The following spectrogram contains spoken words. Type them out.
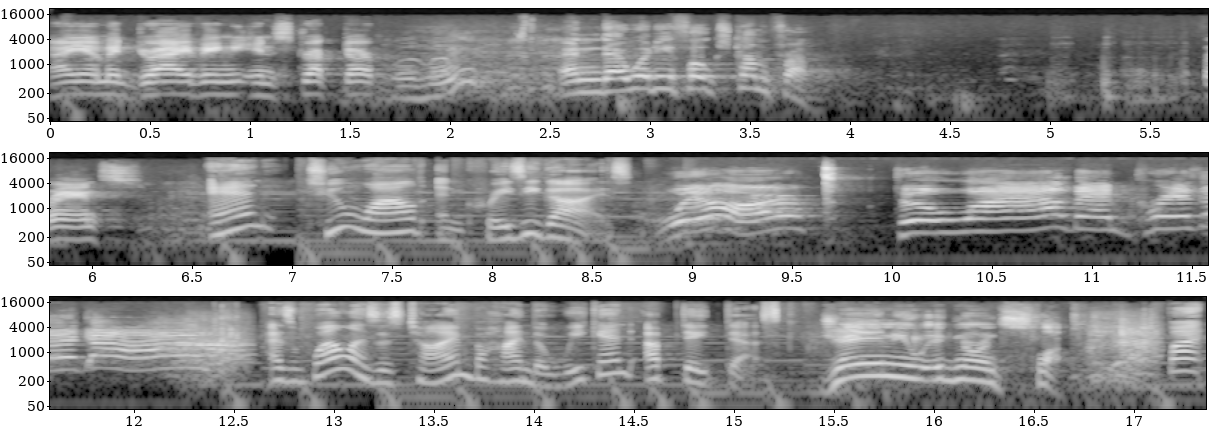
I am a driving instructor. Mm-hmm. And uh, where do you folks come from? France. And two wild and crazy guys. We are two wild and crazy guys. As well as his time behind the weekend update desk. Jane, you ignorant slut. But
